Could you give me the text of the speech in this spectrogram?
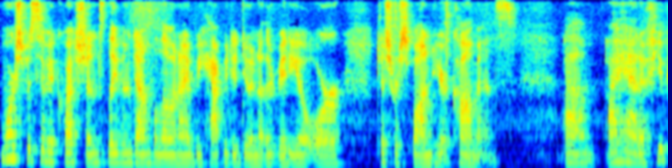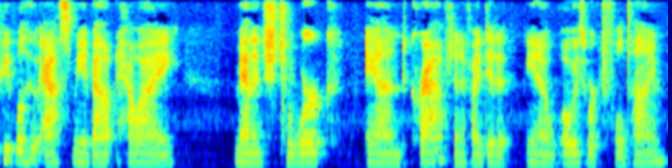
more specific questions, leave them down below and I'd be happy to do another video or just respond to your comments. Um, I had a few people who asked me about how I managed to work and craft and if I did it, you know, always worked full time.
